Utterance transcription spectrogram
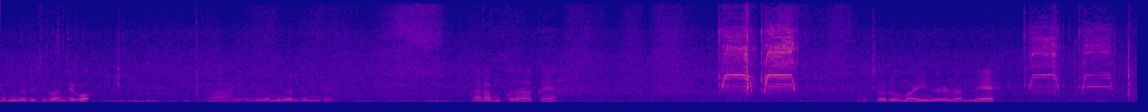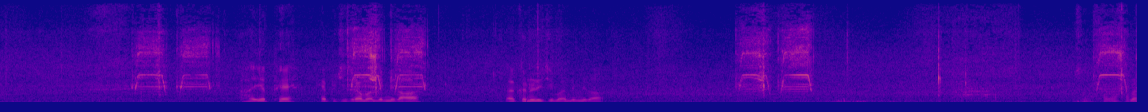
너무 늘어지면 안 되고. 아 이런 거 너무 늘어졌는데. 따라 묶고 나갈까요 이쪽으로 많이 늘어났네. 아 옆에 햇빛이 들어가면 안 됩니다. 아, 그늘이 지면 안 됩니다 사과 하나.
